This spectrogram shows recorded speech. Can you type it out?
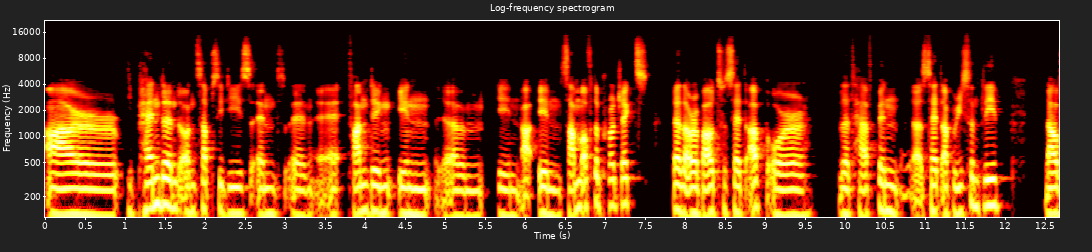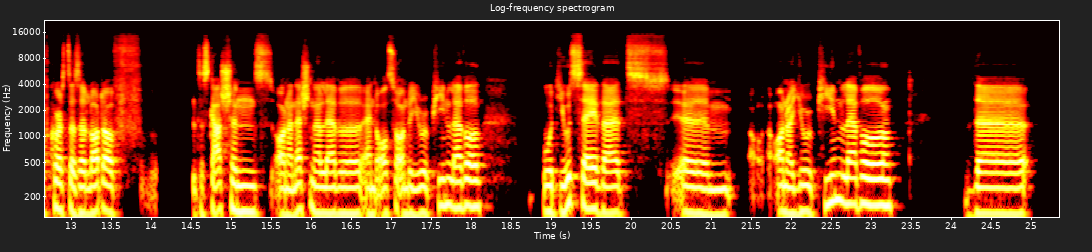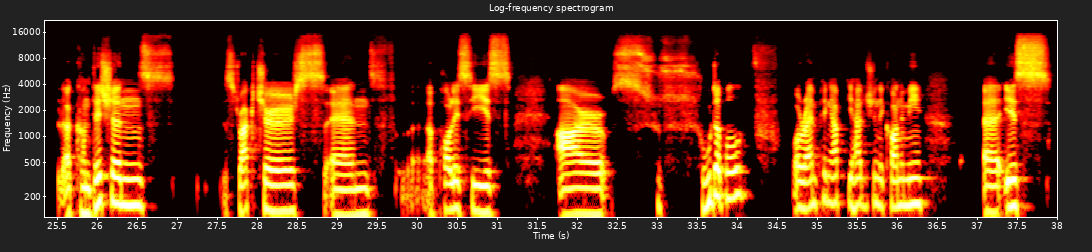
are dependent on subsidies and, uh, funding in um, in uh, in some of the projects that are about to set up or that have been uh, set up recently. Now, of course, there's a lot of discussions on a national level and also on the European level. Would you say that um, on a European level, the uh, conditions, structures, and uh, policies are suitable for ramping up the hydrogen economy? Uh, is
